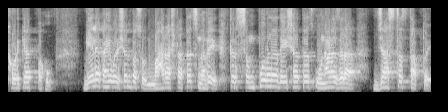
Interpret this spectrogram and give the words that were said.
थोडक्यात पाहू. गेल्या काही वर्षांपासून महाराष्ट्रातच नव्हे तर संपूर्ण देशातच उन्हाळा जरा जास्तच तापतोय.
